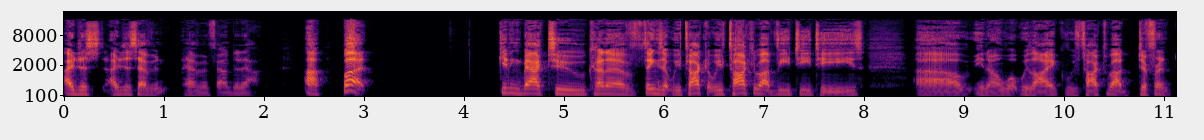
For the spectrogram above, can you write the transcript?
I just I just haven't haven't found it out. Uh, but getting back to kind of things that we've talked about, we've talked about VTTs. Uh, you know what we like. We've talked about different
